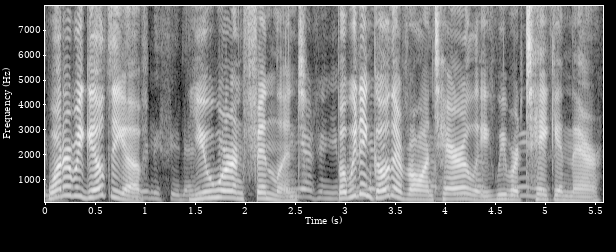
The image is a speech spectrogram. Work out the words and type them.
What are we guilty of? You were in Finland, but we didn't go there voluntarily. We were taken there.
